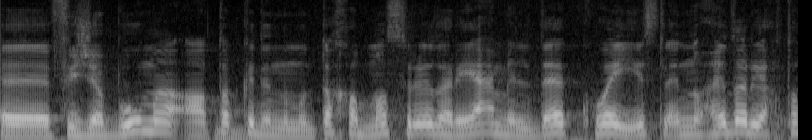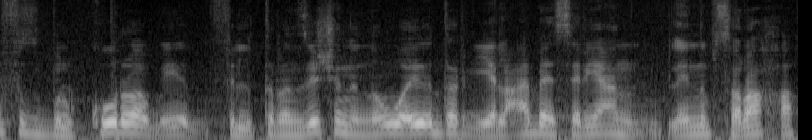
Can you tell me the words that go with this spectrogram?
آه، في جابوما أعتقد إن منتخب مصر يقدر يعمل ده كويس لأنه هيقدر يحتفظ بالكرة في ال transition إن هو يقدر يلعبها سريعا لأن بصراحة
